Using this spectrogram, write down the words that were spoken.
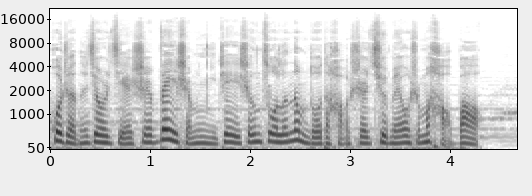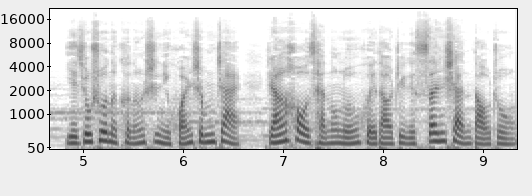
或者呢就是解释为什么你这一生做了那么多的好事却没有什么好报。也就说呢，可能是你还什么债，然后才能轮回到这个三善道中。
